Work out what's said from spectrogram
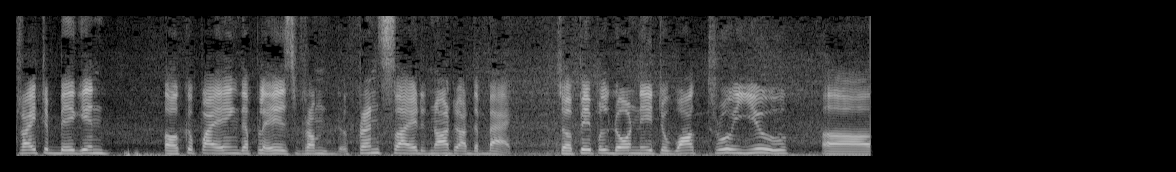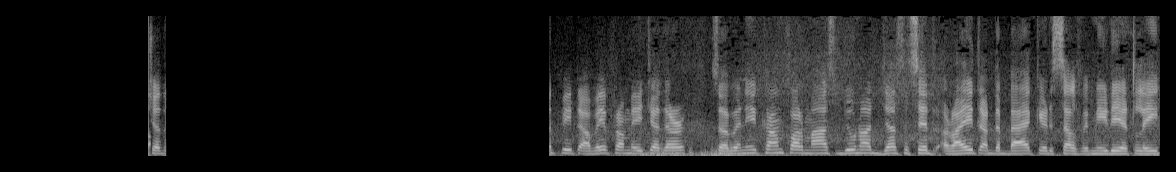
try to begin occupying the place from the front side not at the back. So people don't need to walk through you uh, feet away from each other. So when you come for mass do not just sit right at the back itself immediately.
